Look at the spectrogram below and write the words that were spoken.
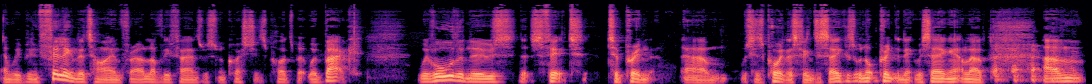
and we've been filling the time for our lovely fans with some questions pods, but we're back with all the news that's fit to print, um, which is a pointless thing to say because we're not printing it, we're saying it out loud. Um,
